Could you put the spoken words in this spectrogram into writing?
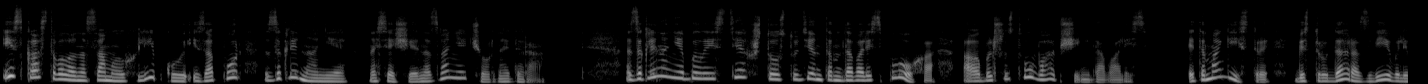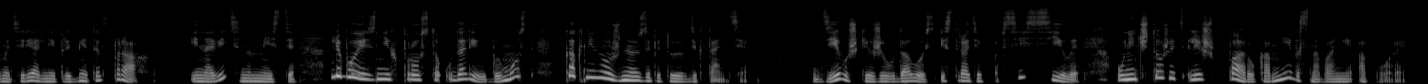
и скастовала на самую хлипкую из опор заклинание, носящее название «Черная дыра». Заклинание было из тех, что студентам давались плохо, а большинству вообще не давались. Это магистры без труда развеивали материальные предметы в прах, и на Витином месте любой из них просто удалил бы мост, как ненужную запятую в диктанте. Девушке же удалось, истратив все силы, уничтожить лишь пару камней в основании опоры.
